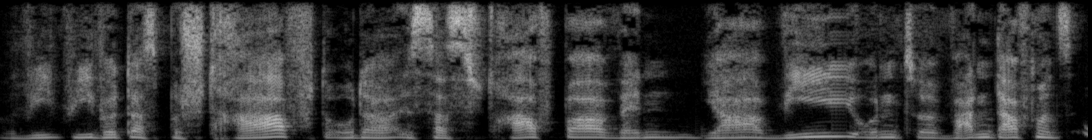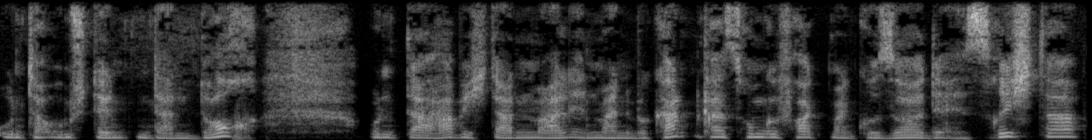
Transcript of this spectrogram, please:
wie, wie wird das bestraft oder ist das strafbar? Wenn ja, wie und äh, wann darf man es unter Umständen dann doch? Und da habe ich dann mal in meinem Bekanntenkreis rumgefragt. Mein Cousin, der ist Richter.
